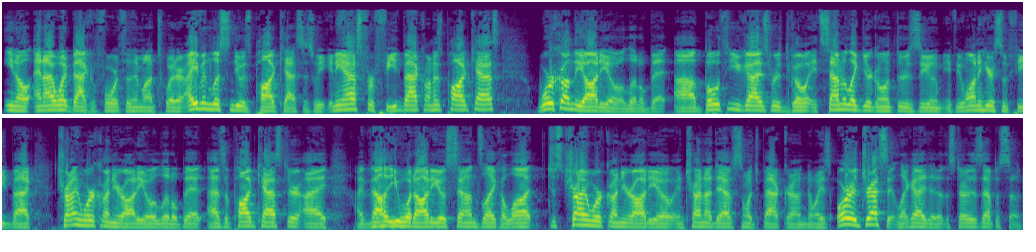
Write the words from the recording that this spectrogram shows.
you know, and I went back and forth with him on Twitter. I even listened to his podcast this week, and he asked for feedback on his podcast. Work on the audio a little bit. Uh, both of you guys were going. It sounded like you're going through Zoom. If you want to hear some feedback, try and work on your audio a little bit. As a podcaster, I I value what audio sounds like a lot. Just try and work on your audio and try not to have so much background noise, or address it like I did at the start of this episode.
